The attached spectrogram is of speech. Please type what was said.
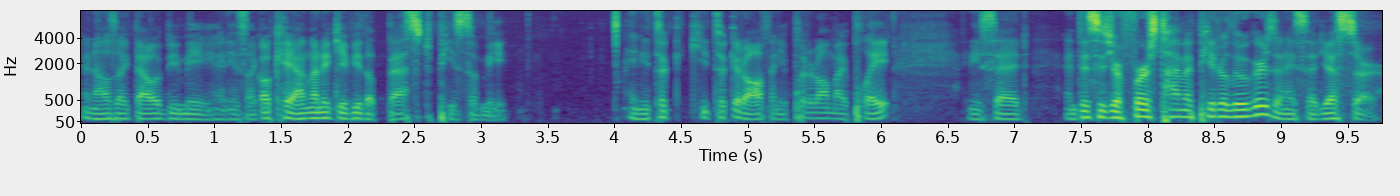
And I was like, that would be me. And he's like, okay, I'm going to give you the best piece of meat. And he took, he took it off and he put it on my plate. And he said, and this is your first time at Peter Luger's? And I said, yes, sir.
